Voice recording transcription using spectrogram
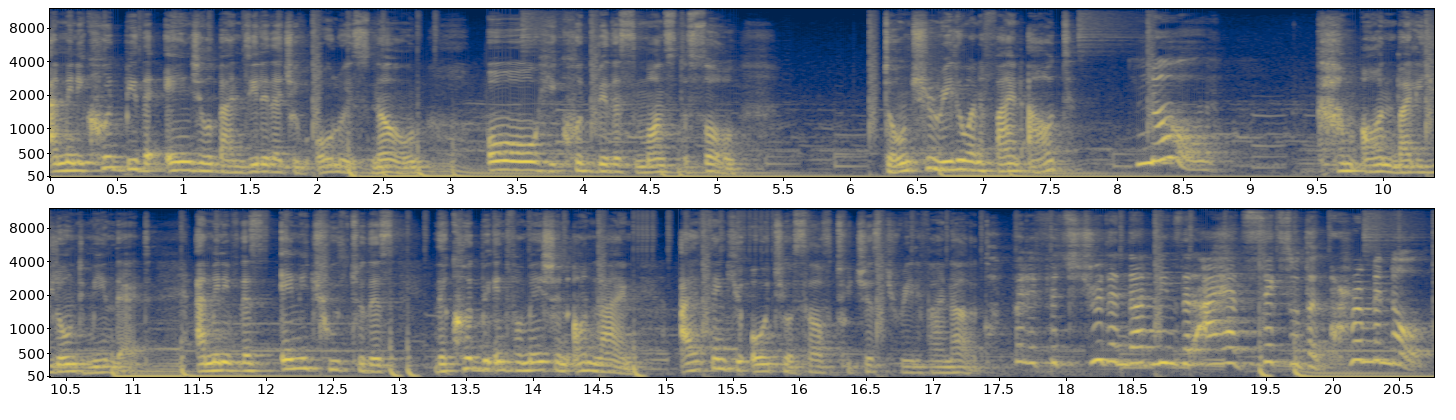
I mean, he could be the angel Bandile that you've always known, or he could be this monster soul. Don't you really want to find out? No. Come on, Bali, you don't mean that. I mean, if there's any truth to this, there could be information online. I think you owe it to yourself to just really find out. But if it's true, then that means that I had sex with a criminal.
